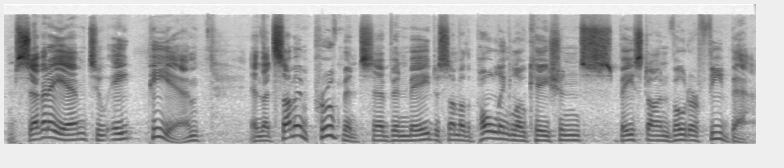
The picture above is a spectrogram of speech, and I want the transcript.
from 7 a.m. to 8 p.m. and that some improvements have been made to some of the polling locations based on voter feedback.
